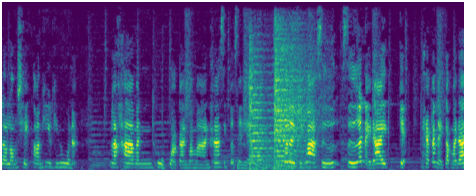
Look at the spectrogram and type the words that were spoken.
เราลองเช็คตอนที่อยู่ที่นู่นอะราคามันถูกกว่ากันประมาณ 50%แล้ว ก็เลยคิดว่าซื้อซื้ออันไหนได้เก็บแพ็คอันไหนกลับมาได้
